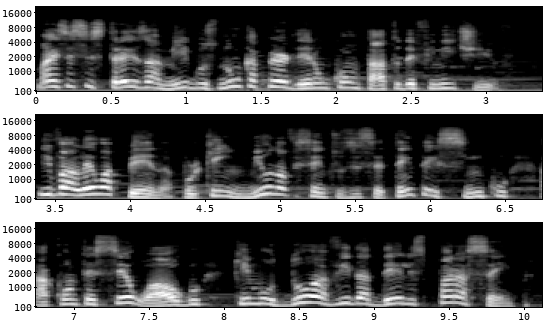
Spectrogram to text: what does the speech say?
mas esses três amigos nunca perderam contato definitivo. E valeu a pena, porque em 1975 aconteceu algo que mudou a vida deles para sempre.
